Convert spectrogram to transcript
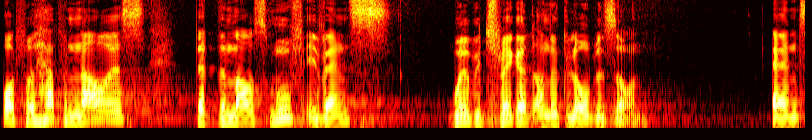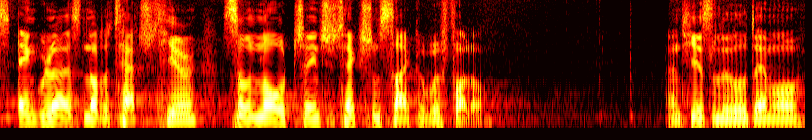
What will happen now is that the mouse move events will be triggered on the global zone. And Angular is not attached here, so no change detection cycle will follow. And here's a little demo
